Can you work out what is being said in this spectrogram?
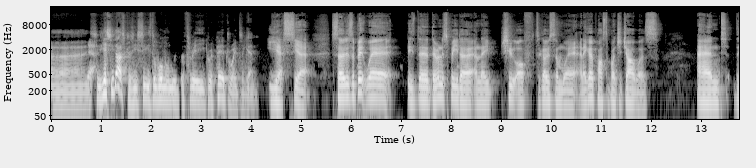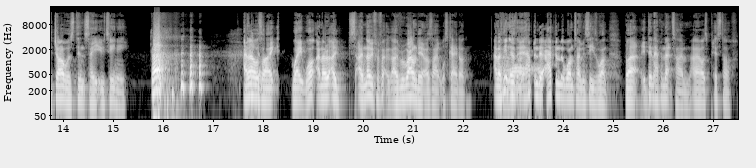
Uh, Yeah. so- yes, he does because he sees the woman with the three repair droids again. Yes, yeah. So there's a bit where he's, they're, they're in the speeder and they shoot off to go somewhere and they go past a bunch of Jawas. And the Jawas didn't say Utinni. And I was like, wait, what? And I, I, I know for a fact- I rewound it. I was like, what's going on? And I think there's- it happened. It happened at one time in season one, but it didn't happen that time. And I was pissed off.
